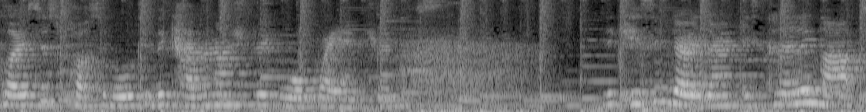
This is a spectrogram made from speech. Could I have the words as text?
close as possible to the Kavanagh Street walkway entrance. The Kiss and Go zone is clearly marked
